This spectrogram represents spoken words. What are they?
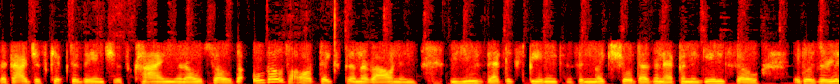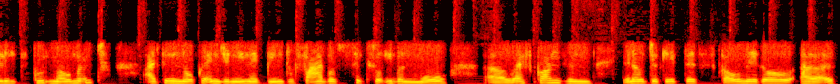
the guy just kept her there and she was crying, you know. So the, all those heartaches turn around, and we use that experiences and make sure it doesn't happen again. So it was a really good moment. I think Noko and Janine have been to five or six or even more uh, WAFCONs, and you know, to get this gold medal, uh, it,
